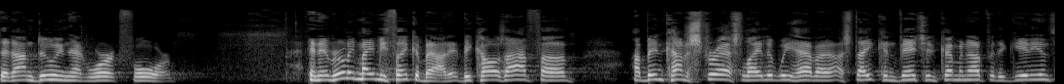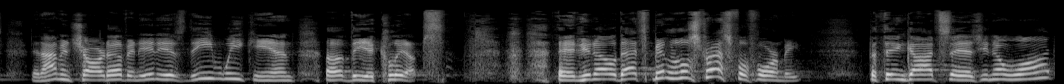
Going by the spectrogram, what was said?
that I'm doing that work for. And it really made me think about it because I've, uh, I've been kind of stressed lately. We have a, a, state convention coming up for the Gideons that I'm in charge of, and it is the weekend of the eclipse. And you know, that's been a little stressful for me. But then God says, you know what?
